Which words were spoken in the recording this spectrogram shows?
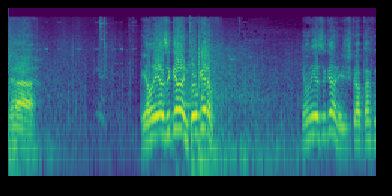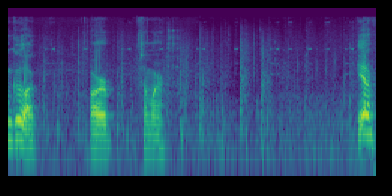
Ah. He only has a gun! Go get him! He only has a gun. He just got back from Gulag. Or somewhere. Get him!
